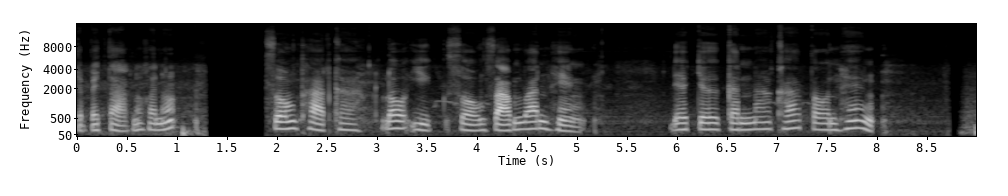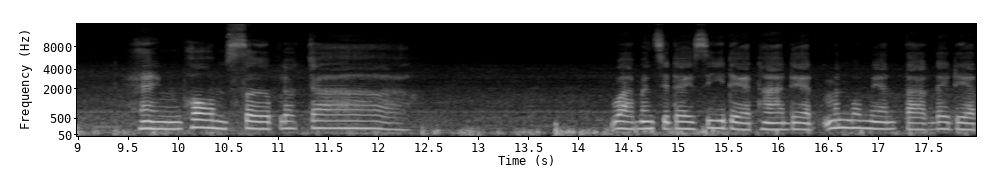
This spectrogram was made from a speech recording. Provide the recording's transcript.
จะไปตากเนาะค่ะเนาะสองถาดค่ะรออีกสองสามวันแห้งเดี๋ยวเจอกันนะคะตอนแห้ง แห้งพร้อมเสิร์ฟแล้วจ้า ว่ามันสิได้สี่แดดหาแดด มันบ่แมนตากได้แดด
